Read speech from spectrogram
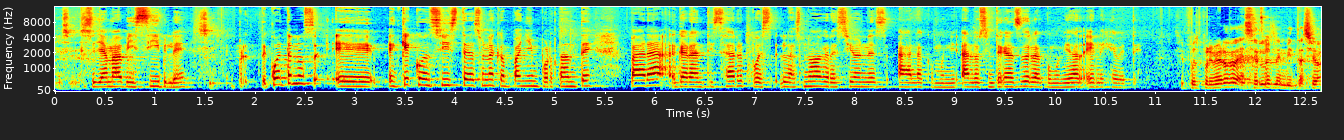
que se llama Visible. Cuéntanos eh, en qué consiste, es una campaña importante para garantizar pues, las no agresiones a, la a los integrantes de la comunidad LGBT. Sí, pues primero agradecerles la invitación.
